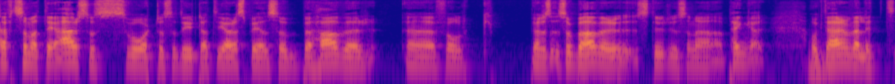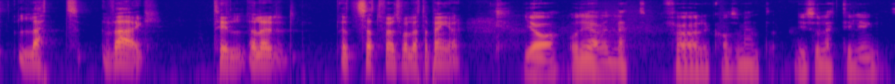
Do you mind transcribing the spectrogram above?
Eftersom att det är så svårt och så dyrt att göra spel så behöver eh, folk eller så, så behöver studiosarna pengar. Och Mm. det här är en väldigt lätt väg till, eller ett sätt för att få lätta pengar. Ja, och det är även lätt för konsumenten. Det är så lättillgängligt.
